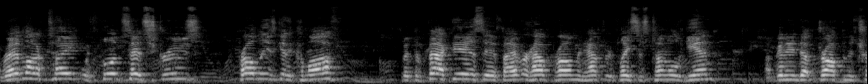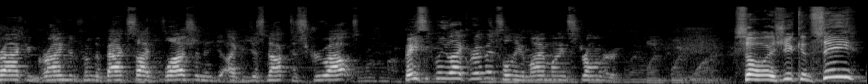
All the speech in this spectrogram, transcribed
red Loctite with Phillips head screws probably is going to come off. But the fact is, if I ever have a problem and have to replace this tunnel again, I'm going to end up dropping the track and grinding from the backside flush and I can just knock the screw out. Basically like rivets, only in my mind stronger. So as you can see,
